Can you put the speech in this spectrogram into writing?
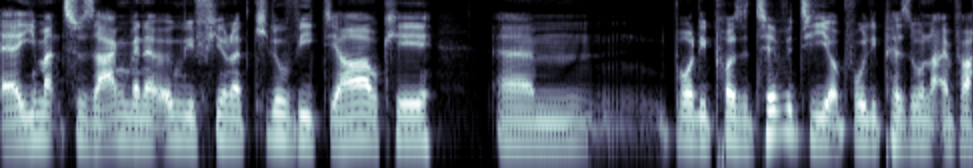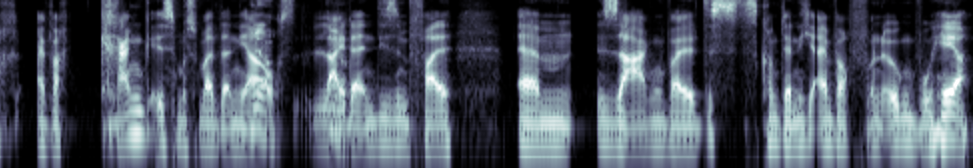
äh, jemanden zu sagen, wenn er irgendwie 400 Kilo wiegt, ja, okay, ähm, Body Positivity, obwohl die Person einfach, einfach krank ist, muss man dann ja, Ja. auch leider in diesem Fall ähm, sagen, weil das, das kommt ja nicht einfach von irgendwo her.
